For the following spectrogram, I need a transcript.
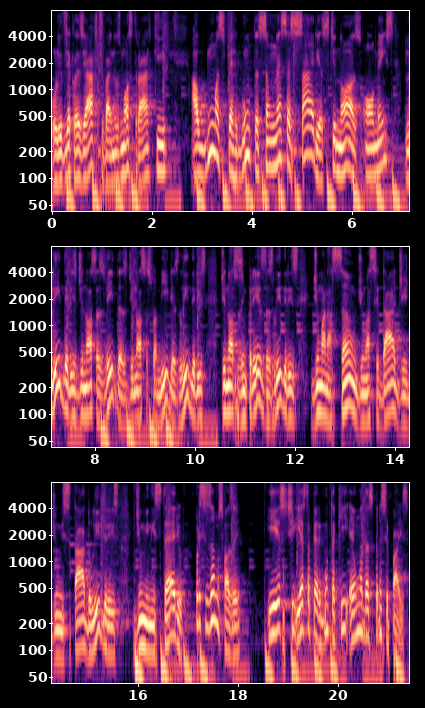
O livro de Eclesiastes vai nos mostrar que Algumas perguntas são necessárias que nós, homens, líderes de nossas vidas, de nossas famílias, líderes de nossas empresas, líderes de uma nação, de uma cidade, de um estado, líderes de um ministério, precisamos fazer. E, este, e esta pergunta aqui é uma das principais.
